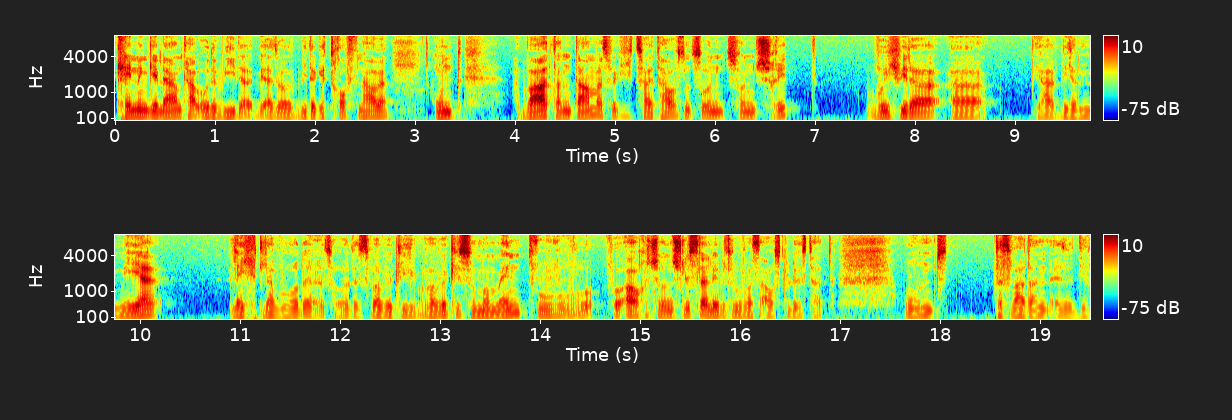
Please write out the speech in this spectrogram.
kennengelernt habe oder wieder, also wieder getroffen habe. Und war dann damals wirklich 2000 so ein, so ein Schritt, wo ich wieder, äh, ja, wieder mehr Lächtler wurde. Also das war wirklich, war wirklich so ein Moment, wo, wo, wo auch schon ein Schlüsselerlebnis, wo was ausgelöst hat. Und das war dann, also die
